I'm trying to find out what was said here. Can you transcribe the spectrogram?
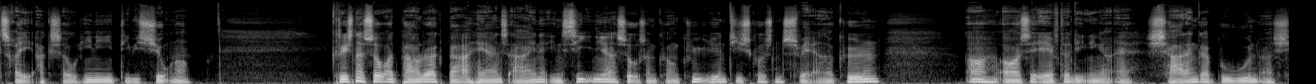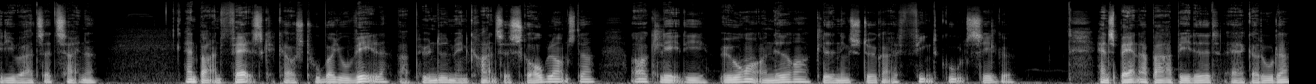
tre Aksauhini-divisioner. Krishna så, at Poundrak bar herrens egne insignier, såsom konkylien, diskusen, sværet og køllen, og også efterligninger af Sharanga-buen og Shrivatsa-tegnet. Han bar en falsk kaustuber juvel, var pyntet med en krans af skovblomster og klædt i øvre og nedre klædningsstykker af fint gult silke. Hans banner bar billedet af Garuda,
